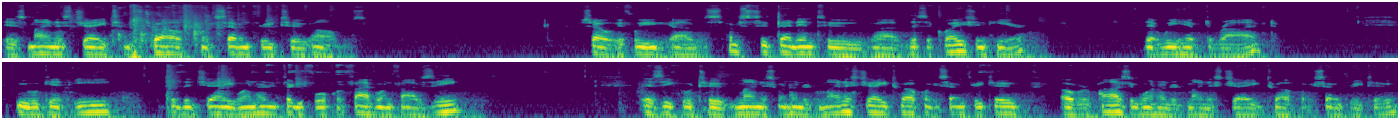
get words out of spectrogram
is minus j times 12.732 ohms. So if we uh, substitute that into uh, this equation here that we have derived, we will get e to the j 134.515z is equal to minus 100 minus j 12.732 over positive 100 minus j 12.732.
